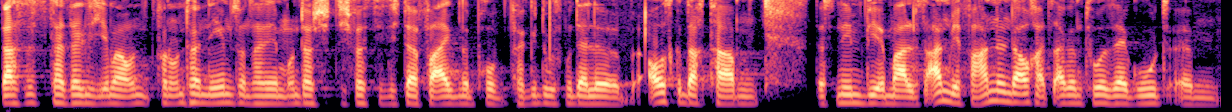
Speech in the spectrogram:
das ist tatsächlich immer von Unternehmen zu Unternehmen unterschiedlich, was die sich da für eigene Vergütungsmodelle ausgedacht haben. Das nehmen wir immer alles an. Wir da auch als Agentur sehr gut. Ähm,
